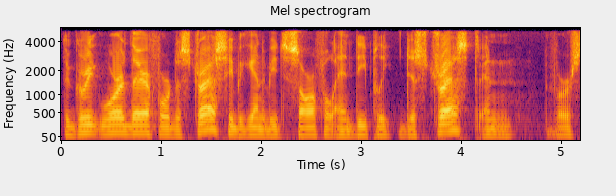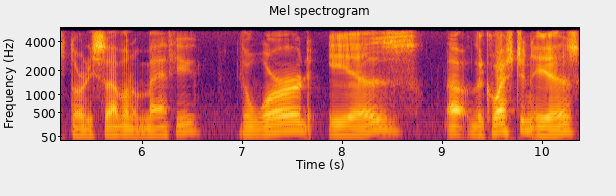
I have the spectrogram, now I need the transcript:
The Greek word there for distress, he began to be sorrowful and deeply distressed in verse 37 of Matthew. The word is, uh, the question is,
